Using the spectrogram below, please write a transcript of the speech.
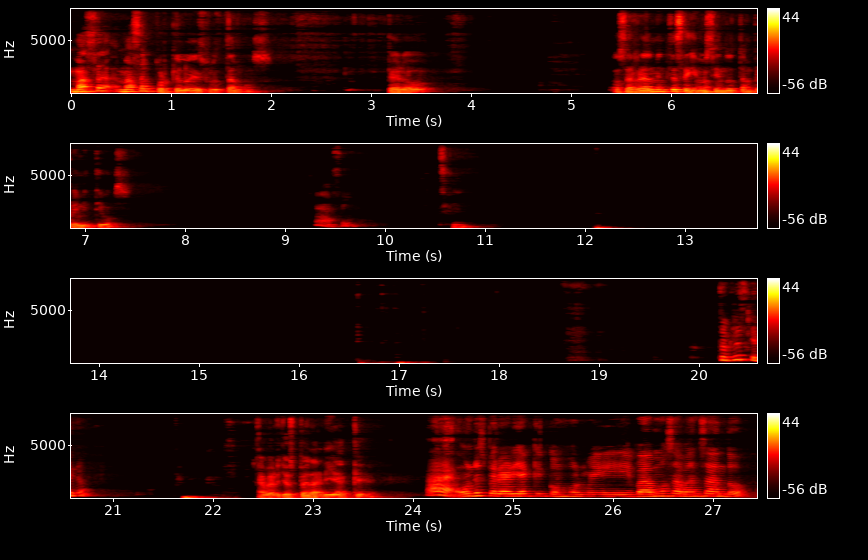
más, más al por qué lo disfrutamos. Pero, o sea, ¿realmente seguimos siendo tan primitivos? Ah, sí. Sí. ¿Tú crees que no? A ver, yo esperaría que. Ah, uno esperaría que conforme vamos avanzando.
